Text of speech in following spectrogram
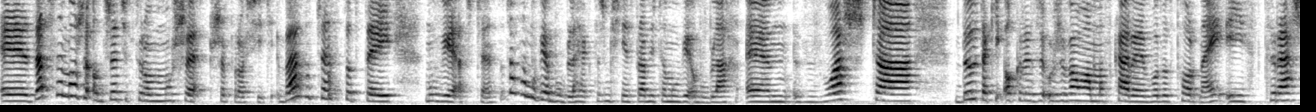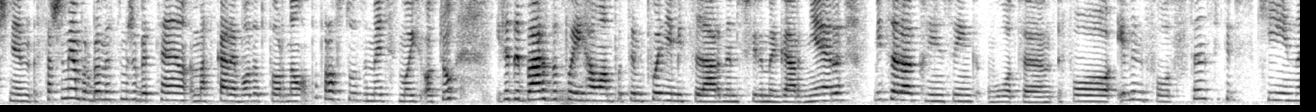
E, zacznę może od rzeczy, którą muszę przeprosić. Bardzo często tutaj mówię, a czy często, czasem mówię o bublach, jak coś mi się nie sprawdzi, to mówię o bublach. Em, zwłaszcza był taki okres, że używałam maskary wodoodpornej i strasznie, strasznie miałam problemy z tym, żeby tę maskarę wodoodporną po prostu zmyć z moich oczu. I wtedy bardzo pojechałam po tym płynie micelarnym z firmy Garnier, Micellar Cleansing Water for even for sensitive skin.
